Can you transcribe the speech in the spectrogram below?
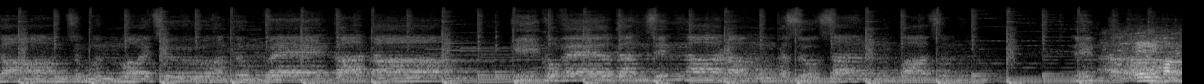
cảm trong mun môi chu hằng tung về cả ta khi về, gần cả san ba lim ta Ei bằng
